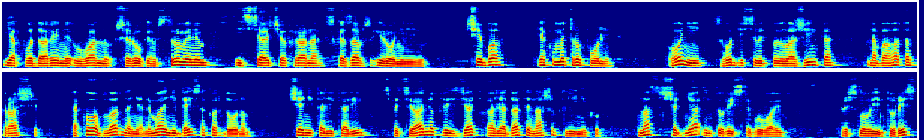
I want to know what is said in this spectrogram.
як вода рине у ванну широким струменем із сяючого крана, сказав з іронією Чиба, як у метрополі. О, ні, з гордістю відповіла жінка набагато краще. Такого обладнання немає ніде за кордоном. Вчені та лікарі спеціально приїздять оглядати нашу клініку. У нас щодня інтуристи бувають. При слові інтурист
